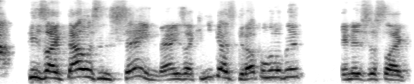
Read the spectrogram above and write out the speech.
he's like, that was insane, man. He's like, can you guys get up a little bit? And it's just like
